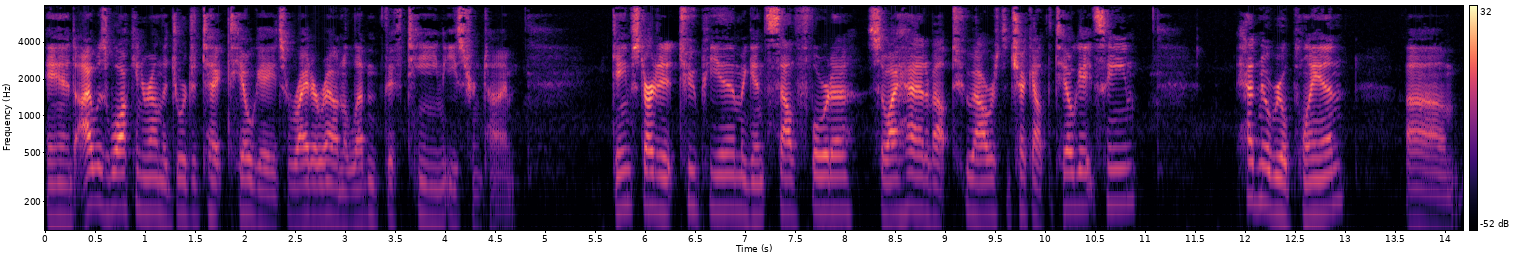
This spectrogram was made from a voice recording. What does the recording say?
and I was walking around the Georgia Tech tailgates right around 11:15 Eastern time. Game started at 2 p.m. against South Florida, so I had about two hours to check out the tailgate scene. Had no real plan, um,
